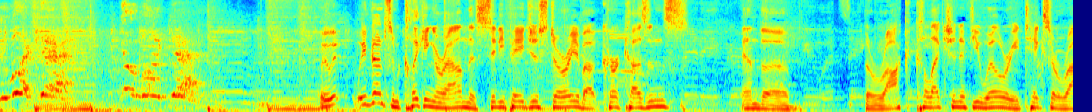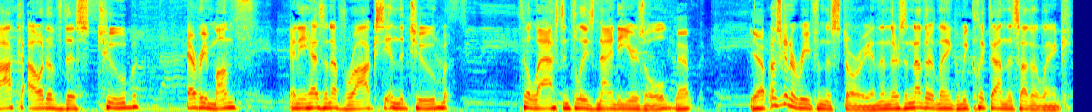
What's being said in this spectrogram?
We, we- we've done some clicking around the City Pages story about Kirk Cousins and the the rock collection, if you will, where he takes a rock out of this tube every month, and he has enough rocks in the tube to last until he's 90 years old. Yep. Yep. I was going to read from the story, and then there's another link, and we clicked on this other link.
